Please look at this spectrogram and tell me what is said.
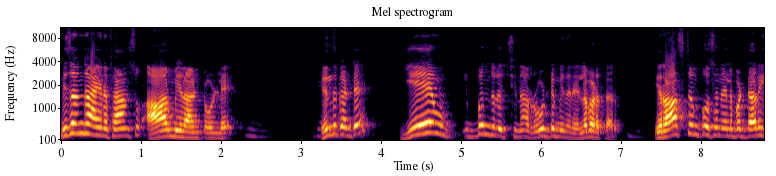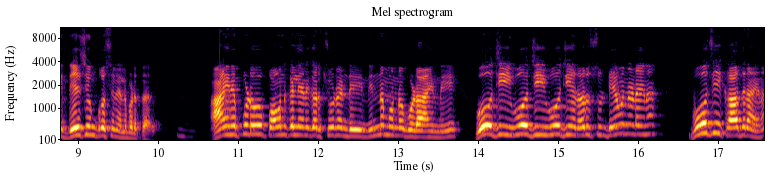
నిజంగా ఆయన ఫ్యాన్స్ ఆర్మీ లాంటి వాళ్ళే ఉమ్. ఎందుకంటే ఏం ఇబ్బందులు వచ్చినా రోడ్డు మీద నిలబడతారు. ఈ రాష్ట్రం కోసం నిలబడ్డారు ఈ దేశం కోసం నిలబడతారు. ఉమ్. ఆయన ఎప్పుడు పవన్ కళ్యాణ్ గారు చూడండి నిన్న మొన్న కూడా ఆయన్ని ఓజీ ఓజీ ఓజీ అని అరుస్తుంటే ఏమన్నాడు ఆయన? ఓజీ కాదు ఆయన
